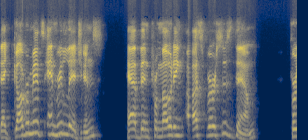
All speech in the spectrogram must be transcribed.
that governments and religions have been promoting us versus them for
